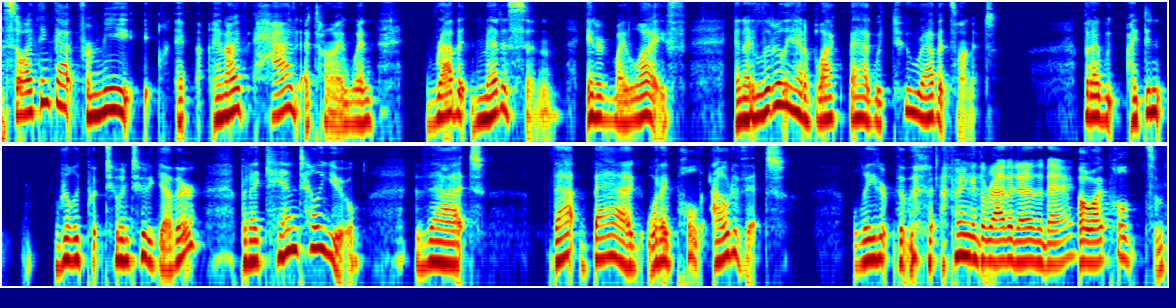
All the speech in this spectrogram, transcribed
So I think that for me, and I've had a time when rabbit medicine entered my life and I literally had a black bag with two rabbits on it. But I w- I didn't really put two and two together. But I can tell you that that bag, what I pulled out of it later, the, putting the rabbit out of the bag. Oh, I pulled some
